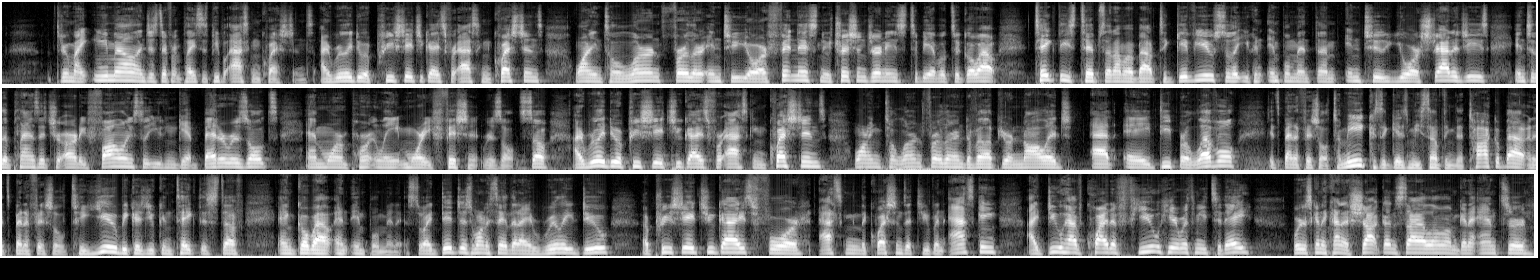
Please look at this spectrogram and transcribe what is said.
through my email and just different places, people asking questions. I really do appreciate you guys for asking questions, wanting to learn further into your fitness, nutrition journeys, to be able to go out, take these tips that I'm about to give you so that you can implement them into your strategies, into the plans that you're already following so that you can get better results and more importantly, more efficient results. So I really do appreciate you guys for asking questions, wanting to learn further and develop your knowledge at a deeper level. It's beneficial to me because it gives me something to talk about, and it's beneficial to you because you can take this stuff and go out and implement it. So, I did just want to say that I really do appreciate you guys for asking the questions that you've been asking. I do have quite a few here with me today. We're just going to kind of shotgun style them. I'm going to answer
